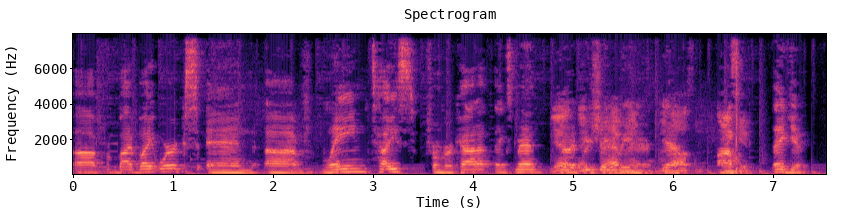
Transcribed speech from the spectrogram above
uh, from by Byteworks and uh, Lane Tice from Verkada. Thanks, man. Yeah, really appreciate you being me. here. Yeah, awesome. awesome. Thank you. Thank you.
